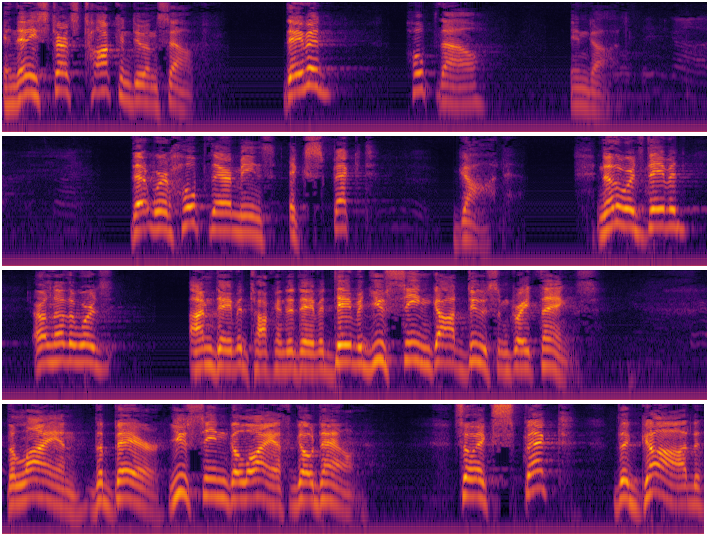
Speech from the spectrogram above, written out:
And then he starts talking to himself. David, hope thou in God. That word hope there means expect God. In other words, David, or in other words, I'm David talking to David. David, you've seen God do some great things. The lion, the bear, you've seen Goliath go down. So expect the God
